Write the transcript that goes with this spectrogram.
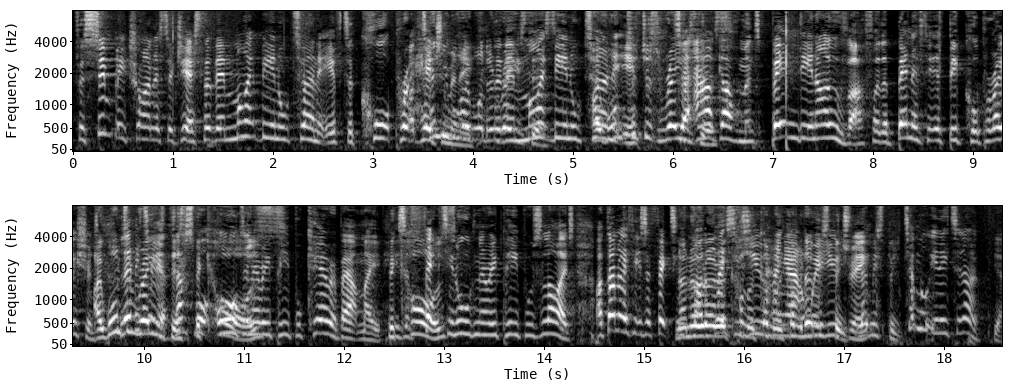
for simply trying to suggest that there might be an alternative to corporate I'll tell you hegemony, why I want to that there might this. be an to alternative just raise our governments bending over for the benefit of big corporations. I want Let to raise you, this That's what ordinary people care about, mate. it's affecting ordinary people's lives. I don't know if it's affecting No, no, the no, no, places come on, you come on, hang come out on, and where you speak, drink. let me speak. Tell me what you need to know. Yeah.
